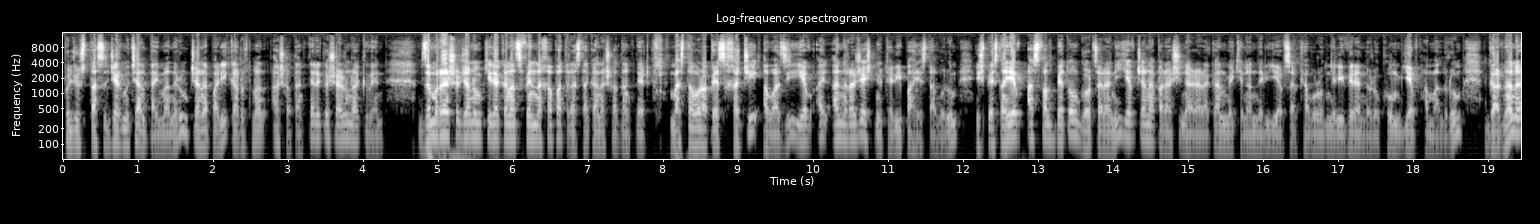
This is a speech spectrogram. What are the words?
+10 ջերմության պայմաններում ճանապարհի կառուցման աշխատանքները կշարունակվեն։ Ձմռան շրջանում կիրականացվեն նախապատրաստական աշխատանքներ, մասնավորապես խճի, ավազի եւ այլ անհրաժեշտ նյութերի պահեստավորում, ինչպես նաեւ ասֆալտբետոն գործարանի եւ ճանապարհաշինարարական մեքենաների եւ սարքավորումների վերանորոգում եւ համալրում գարնանը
